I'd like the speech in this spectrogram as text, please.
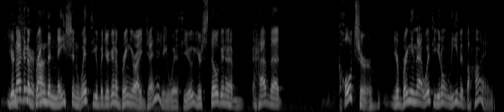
You're you not going to bring about- the nation with you, but you're going to bring your identity with you. You're still going to have that culture. You're bringing that with you. You don't leave it behind.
